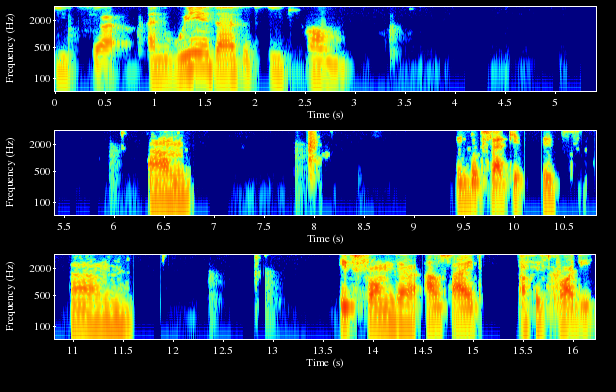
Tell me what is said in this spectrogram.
eats here, and where does it eat from? Um, it looks like it it's um it's from the outside of his body,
